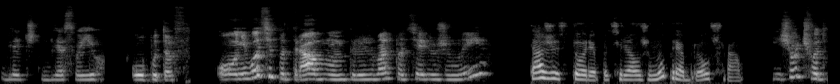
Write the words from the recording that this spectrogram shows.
для, для своих опытов. У него типа травма, он переживает потерю жены. Та же история, потерял жену, приобрел шрам. Еще что-то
